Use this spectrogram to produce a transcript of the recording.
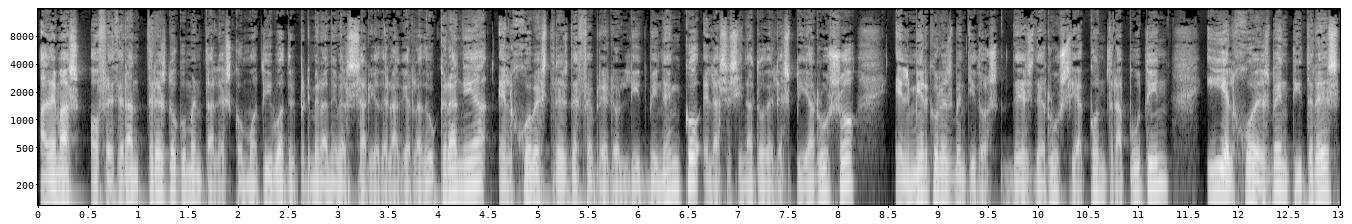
Además, ofrecerán tres documentales con motivo del primer aniversario de la guerra de Ucrania, el jueves 3 de febrero Litvinenko, el asesinato del espía ruso, el miércoles 22 desde Rusia contra Putin y el jueves 23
